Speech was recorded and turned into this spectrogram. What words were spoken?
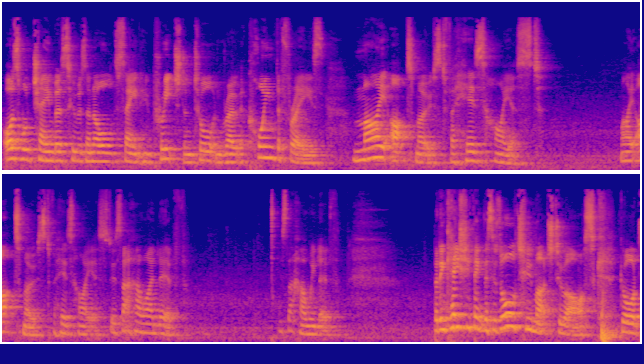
Oswald Chambers, who was an old saint who preached and taught and wrote, coined the phrase, my utmost for his highest. My utmost for his highest. Is that how I live? Is that how we live? But in case you think this is all too much to ask, God,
